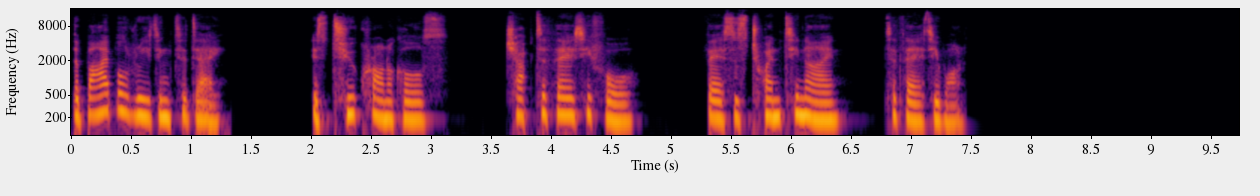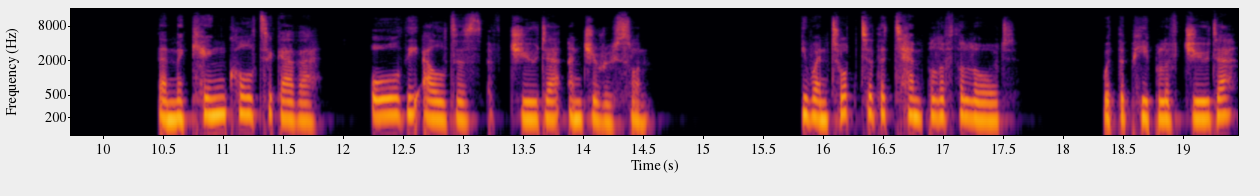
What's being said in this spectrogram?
The Bible reading today is 2 Chronicles chapter 34 verses 29 to 31. Then the king called together all the elders of Judah and Jerusalem. He went up to the temple of the Lord with the people of Judah,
